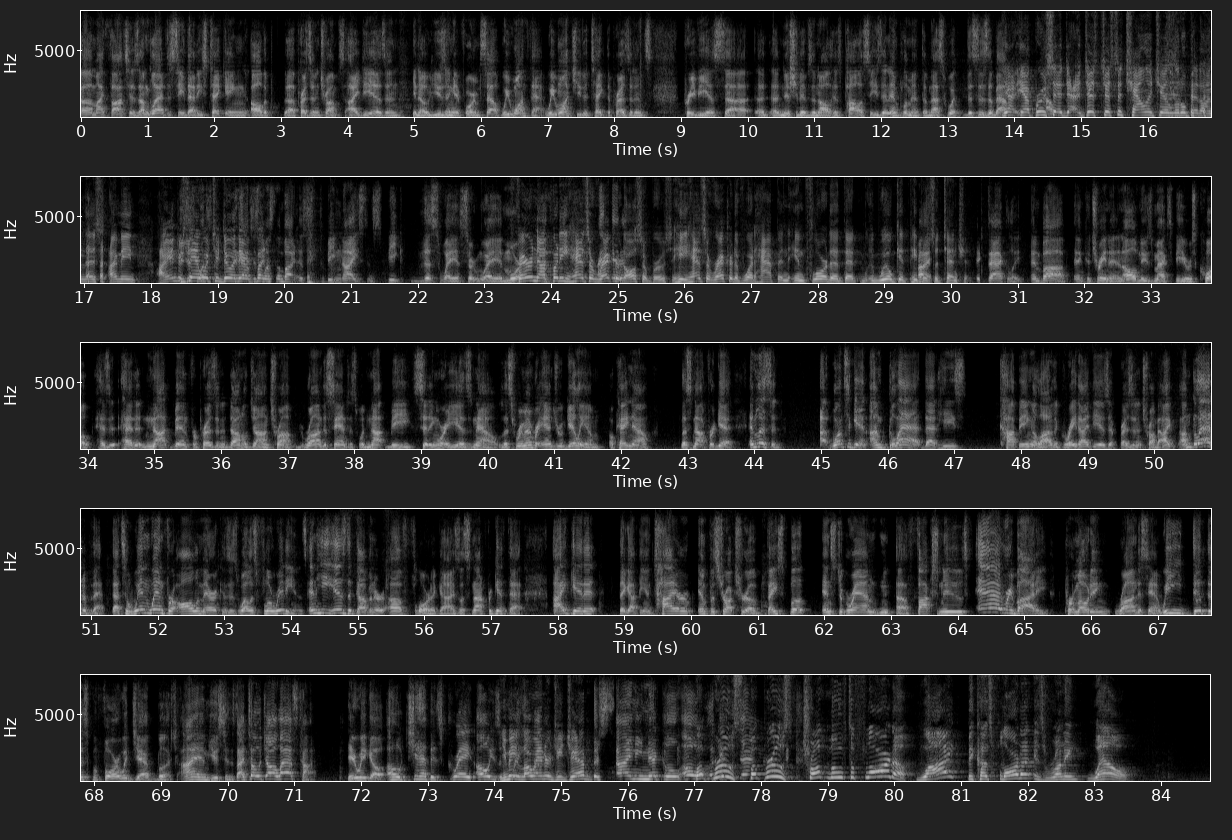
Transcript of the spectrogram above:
Uh, my thoughts is I'm glad to see that he's taking all the uh, President Trump's ideas and you know using it for himself. We want that. We want you to take the president's previous uh, initiatives and all his policies and implement them. That's what this is about. Yeah, yeah, Bruce. How- uh, just just to challenge you a little bit on this. I mean, I understand what you're doing there. I just but want somebody to, to, be nice and speak this way, a certain way, and more. Fair enough, but he has a record also, Bruce. He has a record of what happened in Florida that will get people's right. attention. Exactly. And Bob and Katrina and all Newsmax viewers, quote, has it, had it not been for President Donald John Trump, Ron DeSantis would not be sitting where he is now. Let's remember Andrew Gillum, Okay, now let's not forget. And listen, once again, I'm glad that he's copying a lot of the great ideas that President Trump. I, am glad of that. That's a win-win for all Americans as well as Floridians. And he is the governor of Florida, guys. Let's not forget that. I get it. They got the entire infrastructure of Facebook, Instagram, uh, Fox News, everybody promoting Ron DeSantis. We did this before with Jeb Bush. I am used to this. I told y'all last time. Here we go. Oh, Jeb is great. Oh, he's a you mean low energy Jeb? The shiny nickel. Oh, but Bruce, but Bruce, Trump moved to Florida. Why? Because Florida is running well.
